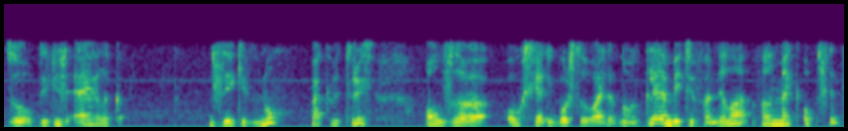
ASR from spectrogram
Zo, dit is eigenlijk zeker genoeg. Pakken we terug onze oogschaduwborstel waar dat nog een klein beetje vanilla van MAC op zit.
